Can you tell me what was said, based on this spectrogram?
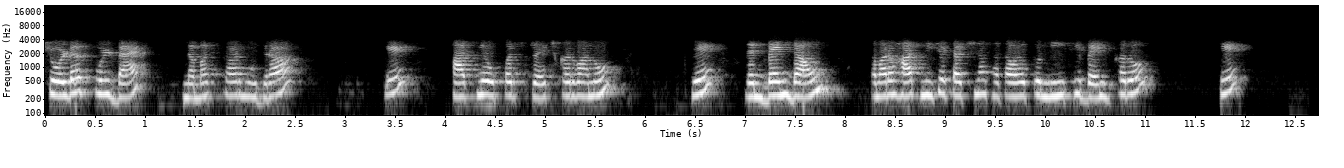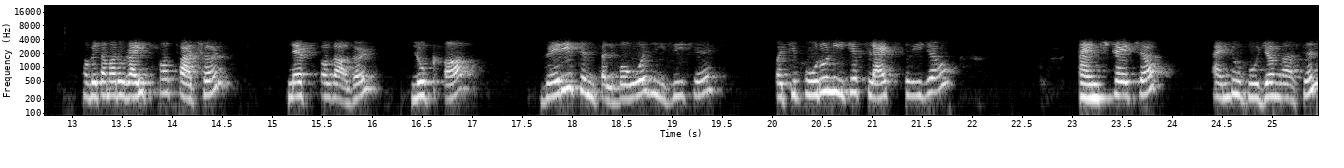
shoulder full back namaskar mudra કે હાથને ઉપર સ્ટ્રેચ કરવાનો કે દેન બેન્ડ down તમારો હાથ નીચે ટચ ના થતા હોય તો ની થી બેન્ડ કરો કે હવે તમારું રાઈટ પગ પાછળ લેફ્ટ પગ આગળ લુક અપ વેરી સિમ્પલ બહુ જ ઈઝી છે. પછી પૂરું નીચે ફ્લેટ સુઈ જાઓ and stretch up and do Bhujang asana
